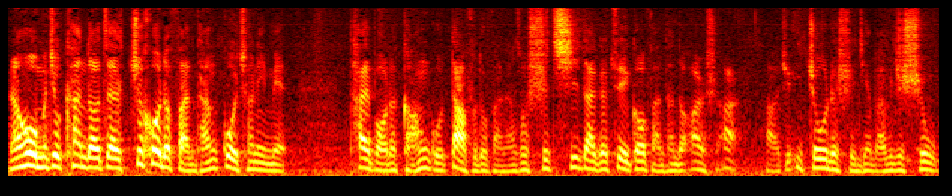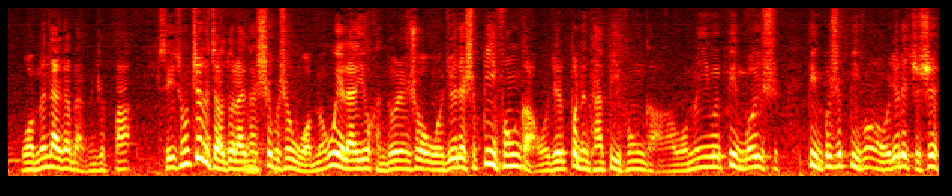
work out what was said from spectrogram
然后我们就看到在之后的反弹过程里面。太保的港股大幅度反弹，从十七大概最高反弹到二十二啊，就一周的时间百分之十五，我们大概百分之八。所以从这个角度来看，是不是我们未来有很多人说，我觉得是避风港，我觉得不能谈避风港啊。我们因为并不是并不是避风港，我觉得只是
